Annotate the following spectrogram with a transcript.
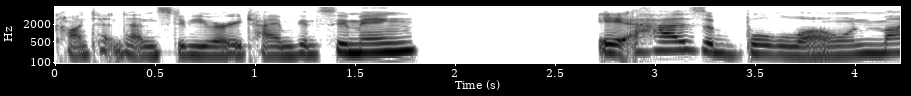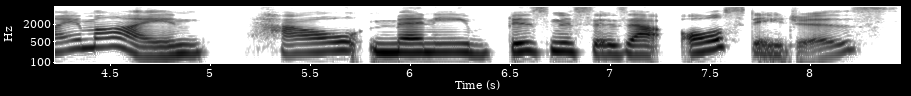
content tends to be very time consuming. It has blown my mind how many businesses at all stages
